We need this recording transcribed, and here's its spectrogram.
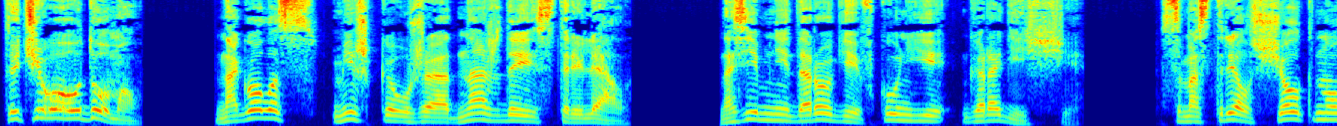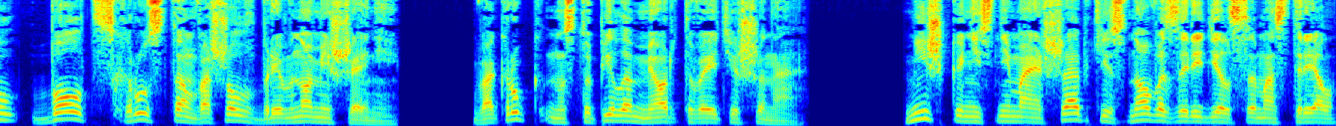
ты чего удумал?" На голос Мишка уже однажды стрелял. На зимней дороге в Куньи городище. Самострел щелкнул, болт с хрустом вошел в бревно мишени. Вокруг наступила мертвая тишина. Мишка, не снимая шапки, снова зарядил самострел.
